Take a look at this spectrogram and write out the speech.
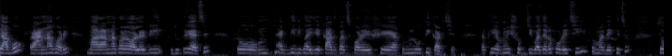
যাব রান্নাঘরে। মা রান্নাঘরে অলরেডি ঢুকে গেছে। তো এক দিদি ভাই যে কাজ বাজ করে, সে এখন লতি কাটছে। তাকে আমি সবজি বাজারও করেছি, তোমরা দেখেছ। তো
